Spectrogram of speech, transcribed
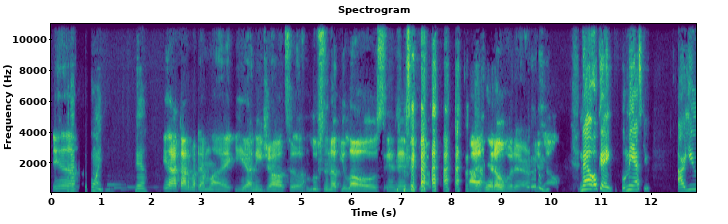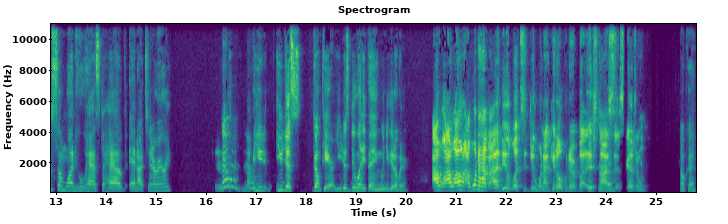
Yeah, yeah. Good point. Yeah. Yeah. I thought about that. I'm like, yeah, I need y'all to loosen up your laws, and then I'll, I'll head over there. You know. now, okay, let me ask you. Are you someone who has to have an itinerary? No, no. Or you you just don't care. You just do anything when you get over there. I, I, I want to have an idea what to do when I get over there, but it's not a set schedule. Okay.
